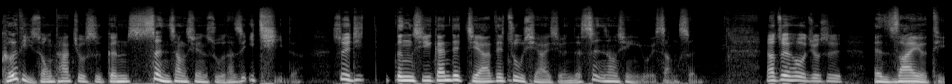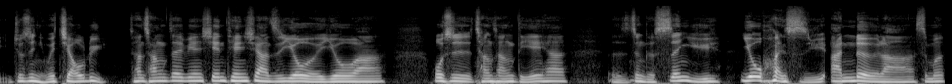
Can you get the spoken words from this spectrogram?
可体松它就是跟肾上腺素它是一起的，所以你东西干在加在注下来时，你的肾上腺也会上升。那最后就是 anxiety，就是你会焦虑，常常这边先天下之忧而忧啊，或是常常叠一下。呃，这个生于忧患，死于安乐啦，什么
